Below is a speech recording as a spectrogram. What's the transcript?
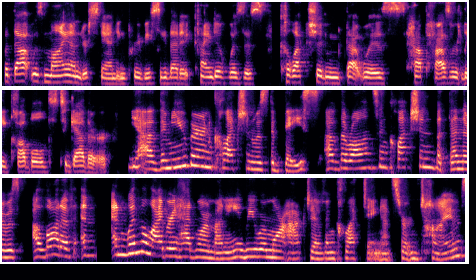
but that was my understanding previously that it kind of was this collection that was haphazardly cobbled together yeah, the Mewburn collection was the base of the Rawlinson collection, but then there was a lot of and and when the library had more money, we were more active in collecting at certain times.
